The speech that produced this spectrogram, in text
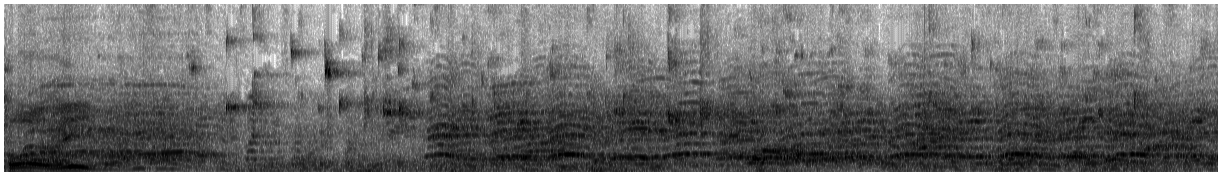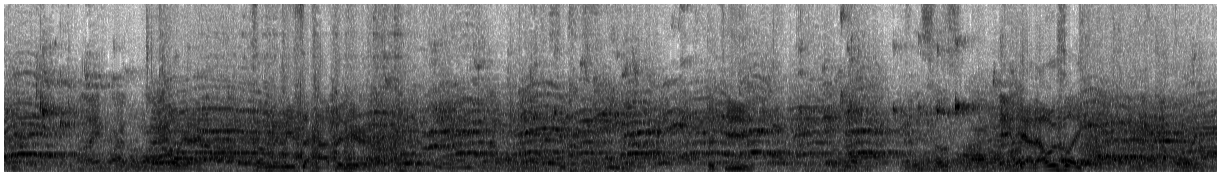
Holy. Okay, something needs to happen here. The D. Yeah, that was like.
